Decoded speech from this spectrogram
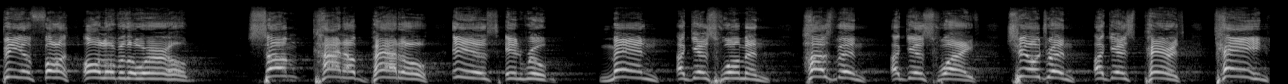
being fought all over the world. Some kind of battle is en route. Man against woman, husband against wife, children against parents, Cain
